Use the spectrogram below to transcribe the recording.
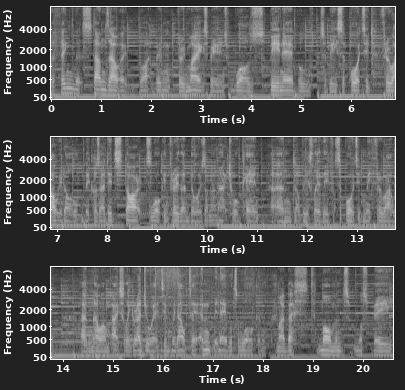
The thing that stands out at Blackburn through my experience was being able to be supported throughout it all because I did start walking through them doors on an actual cane and obviously they've supported me throughout and now I'm actually graduating without it and being able to walk and my best moments must be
